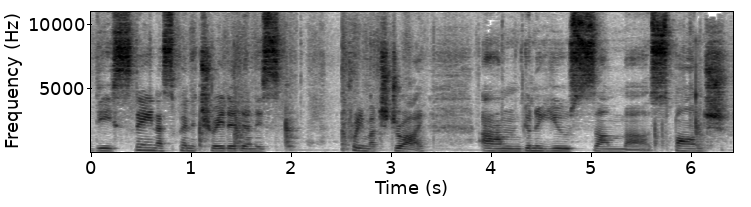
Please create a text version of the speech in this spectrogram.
the stain has penetrated and is pretty much dry. I'm gonna use some uh, sponge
